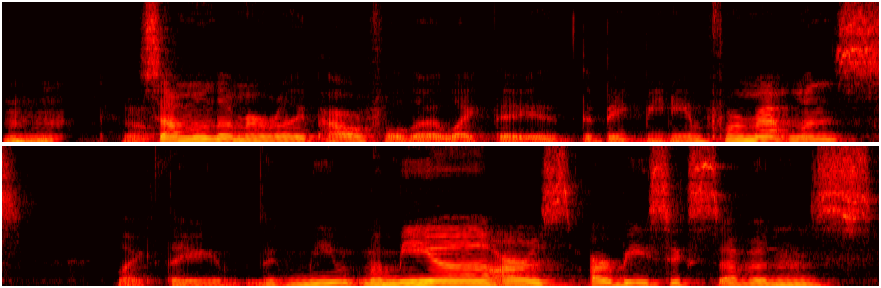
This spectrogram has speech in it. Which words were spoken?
Yeah. Some of them are really powerful though, like the the big medium format ones, like the the Mi- Mamiya RZ, RB six sevens.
